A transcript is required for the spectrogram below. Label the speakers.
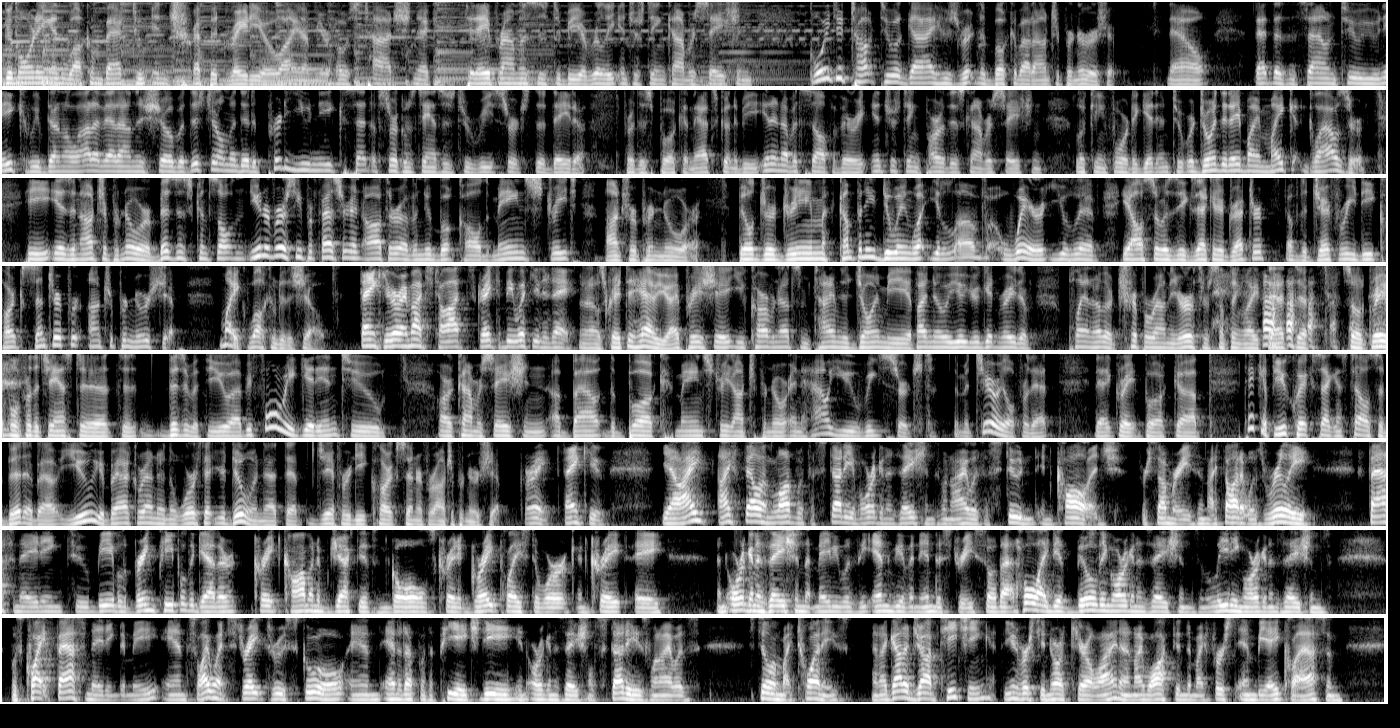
Speaker 1: Good morning and welcome back to Intrepid Radio. I am your host, Todd Schnick. Today promises to be a really interesting conversation. Going to talk to a guy who's written a book about entrepreneurship. Now, that doesn't sound too unique. We've done a lot of that on this show, but this gentleman did a pretty unique set of circumstances to research the data for this book, and that's going to be in and of itself a very interesting part of this conversation. Looking forward to get into it. We're joined today by Mike Glauser. He is an entrepreneur, business consultant, university professor, and author of a new book called Main Street Entrepreneur. Build your dream company doing what you love where you live. He also is the executive director of the Jeffrey D. Clark Center for Entrepreneurship. Mike, welcome to the show.
Speaker 2: Thank you very much, Todd. It's great to be with you today.
Speaker 1: Well, it's great to have you. I appreciate you carving out some time to join me. If I know you, you're getting ready to plan another trip around the earth or something like that. uh, so grateful for the chance to, to visit with you. Uh, before we get into our conversation about the book Main Street Entrepreneur and how you researched the material for that that great book. Uh, take a few quick seconds. Tell us a bit about you, your background, and the work that you're doing at the Jeffrey D. Clark Center for Entrepreneurship.
Speaker 2: Great, thank you. Yeah, I, I fell in love with the study of organizations when I was a student in college for some reason. I thought it was really fascinating to be able to bring people together, create common objectives and goals, create a great place to work, and create a an organization that maybe was the envy of an industry. So that whole idea of building organizations and leading organizations was quite fascinating to me. And so I went straight through school and ended up with a PhD in organizational studies when I was still in my 20s. And I got a job teaching at the University of North Carolina, and I walked into my first MBA class and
